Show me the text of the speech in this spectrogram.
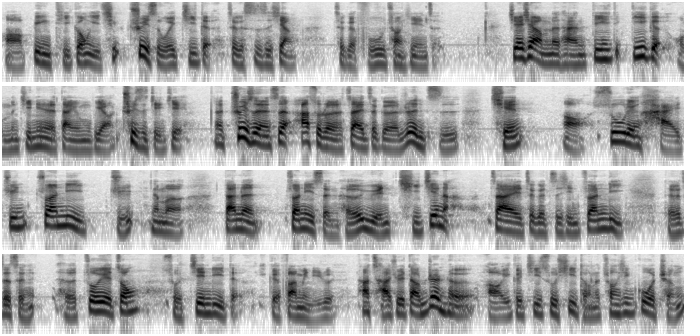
哦，并提供以 Trace 为基的这个四十项这个服务创新原则。接下来我们来谈第一第一个我们今天的单元目标 Trace 简介。那确实呢是阿索勒在这个任职前哦，苏联海军专利局那么担任专利审核员期间呢，在这个执行专利的这审核作业中所建立的一个发明理论。他察觉到任何哦一个技术系统的创新过程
